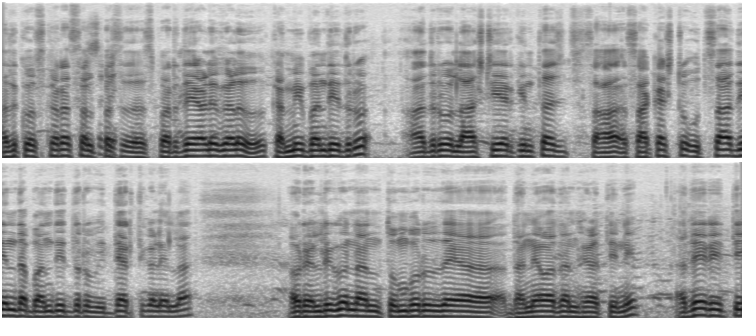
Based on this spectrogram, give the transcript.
ಅದಕ್ಕೋಸ್ಕರ ಸ್ವಲ್ಪ ಸ್ಪರ್ಧೆಗಳು ಕಮ್ಮಿ ಬಂದಿದ್ದರು ಆದರೂ ಲಾಸ್ಟ್ ಇಯರ್ಗಿಂತ ಸಾಕಷ್ಟು ಉತ್ಸಾಹದಿಂದ ಬಂದಿದ್ದರು ವಿದ್ಯಾರ್ಥಿಗಳೆಲ್ಲ. ಅವರೆಲ್ಲರಿಗೂ ನಾನು ತುಂಬ ಹೃದಯ ಧನ್ಯವಾದನ ಹೇಳ್ತೀನಿ. ಅದೇ ರೀತಿ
